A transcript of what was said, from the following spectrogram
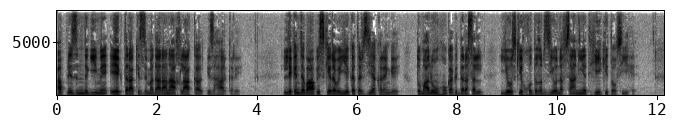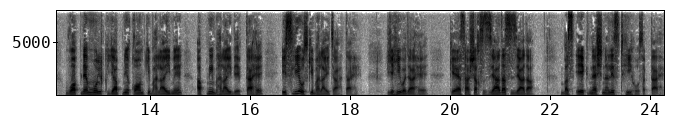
اپنی زندگی میں ایک طرح کے ذمہ دارانہ اخلاق کا اظہار کرے۔ لیکن جب آپ اس کے رویے کا تجزیہ کریں گے، تو معلوم ہوگا کہ دراصل یہ اس کی خود غرضی و نفسانیت ہی کی توسیع ہے۔ وہ اپنے ملک یا اپنی قوم کی بھلائی میں اپنی بھلائی دیکھتا ہے، اس لیے اس کی بھلائی چاہتا ہے۔ یہی وجہ ہے کہ ایسا شخص زیادہ سے زیادہ بس ایک نیشنلسٹ ہی ہو سکتا ہے۔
